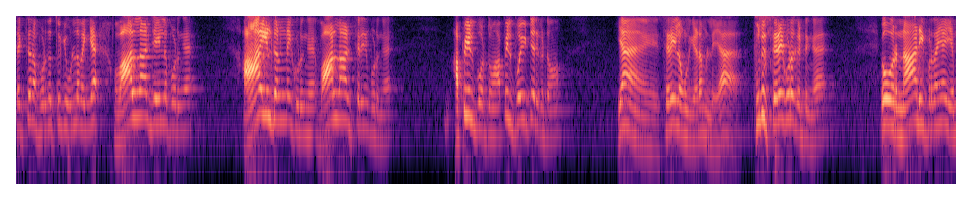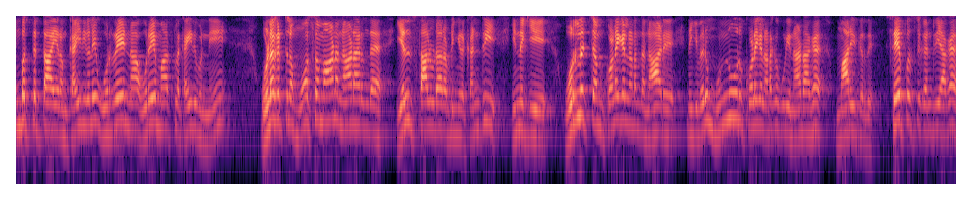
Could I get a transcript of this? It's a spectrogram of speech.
செக்ஷனை போடுங்க தூக்கி உள்ள வைங்க. வாழ்நாள் ஜெயிலில் போடுங்க. ஆயுள் தண்டனை கொடுங்க. வாழ்நாள் சிறைன்னு போடுங்க. அப்பீல் போட்டோம் அப்பீல் போயிட்டே இருக்கட்டும். ஏன் சிறையில் உங்களுக்கு இடம் இல்லையா? புது சிறை கூட கட்டுங்க. இப்போ ஒரு நாடு இப்படி தான் எண்பத்தெட்டாயிரம் கைதிகளை ஒரே நா ஒரே மாதத்தில் கைது பண்ணி உலகத்தில் மோசமான நாடாக இருந்த எல் சால்வடார் அப்படிங்கிற கண்ட்ரி இன்னைக்கு ஒரு லட்சம் கொலைகள் நடந்த நாடு இன்னைக்கு வெறும் முந்நூறு கொலைகள் நடக்கக்கூடிய நாடாக மாறி இருக்கிறது சேஃபஸ்ட் கண்ட்ரியாக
